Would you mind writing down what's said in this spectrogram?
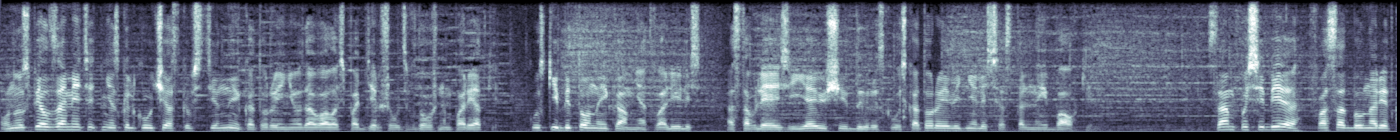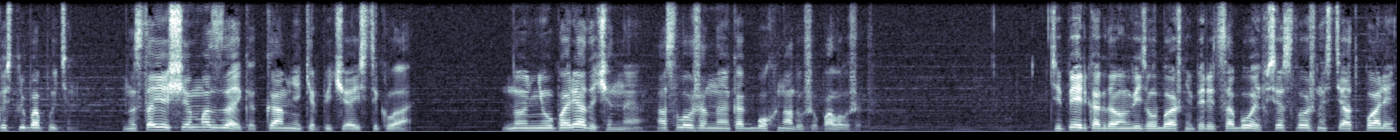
Он успел заметить несколько участков стены, которые не удавалось поддерживать в должном порядке. Куски бетона и камня отвалились, оставляя зияющие дыры, сквозь которые виднелись остальные балки. Сам по себе фасад был на редкость любопытен. Настоящая мозаика камня, кирпича и стекла. Но не упорядоченная, а сложенная, как бог на душу положит. Теперь, когда он видел башню перед собой, все сложности отпали,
